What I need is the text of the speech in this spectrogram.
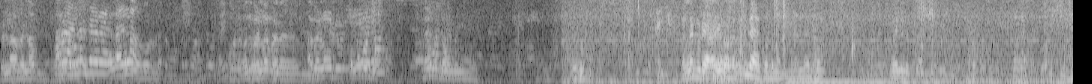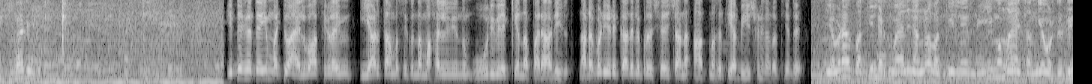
വെള്ളം വെള്ളം വെള്ളം കൂടി ആദ്യം വെള്ളം കൊടുക്കണം ഇദ്ദേഹത്തെയും മറ്റു അയൽവാസികളെയും ഇയാൾ താമസിക്കുന്ന മഹലിൽ നിന്നും ഊരുവിലക്കിയെന്ന പരാതിയിൽ നടപടിയെടുക്കാതെ പ്രതിഷേധിച്ചാണ് ആത്മഹത്യാ ഭീഷണി നടത്തിയത്. എവിടെ വക്കീലിന്റെ അടുത്ത് പോയാലും ഞങ്ങളെ വക്കീലിന് ഭീമമായ സംഖ്യ കൊടുത്തിട്ട്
